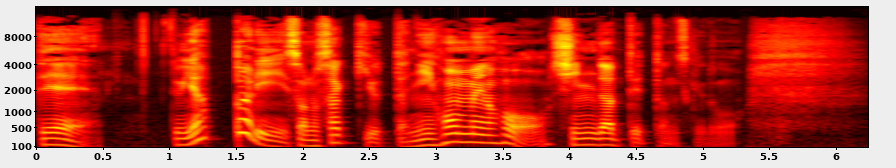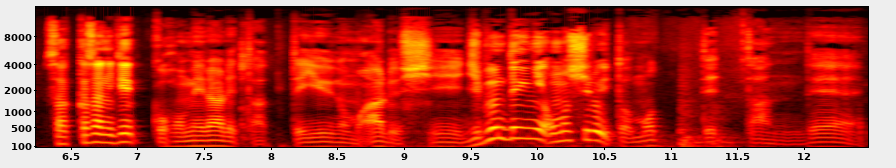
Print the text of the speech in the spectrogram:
で、でもやっぱり、そのさっき言った2本目の方、死んだって言ったんですけど、作家さんに結構褒められたっていうのもあるし、自分的に面白いと思ってたんで、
